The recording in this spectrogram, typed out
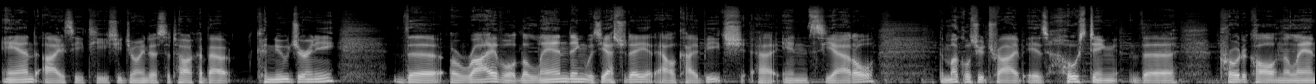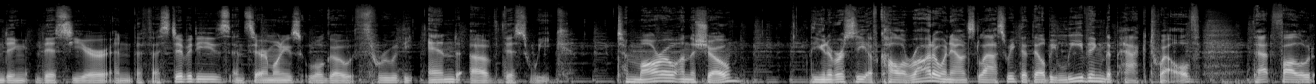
and ICT. She joined us to talk about Canoe Journey. The arrival, the landing was yesterday at Alki Beach uh, in Seattle. The Muckleshoot tribe is hosting the protocol and the landing this year, and the festivities and ceremonies will go through the end of this week. Tomorrow on the show, the University of Colorado announced last week that they'll be leaving the Pac 12. That followed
